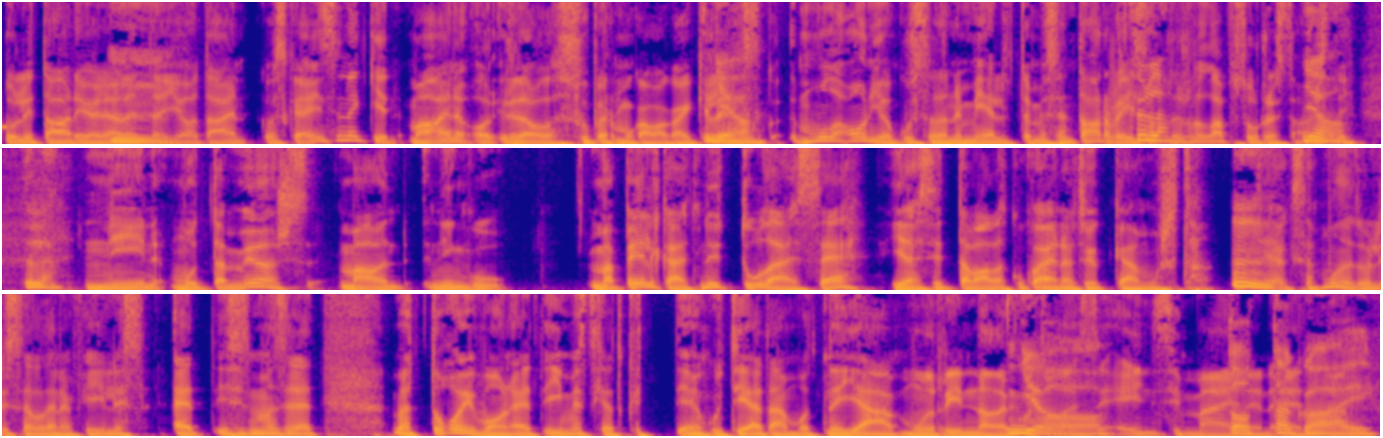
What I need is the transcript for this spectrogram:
tuli tarjoilijalle Mm. tai jotain. Koska ensinnäkin mä aina yritän olla supermukava kaikille. Joo. Mulla on joku sellainen miellyttämisen tarve, Kyllä. se on lapsuudesta Joo, asti. kyllä. Niin, mutta myös mä oon niin kuin, mä pelkään, että nyt tulee se, ja sitten tavallaan kukaan ei enää tykkää musta. Mm. Tiedätkö, mulle tuli sellainen fiilis. Että siis mä, silleen, että mä toivon, että ihmiset, jotka joku tietää mut, ne jää mun rinnalle, kun Joo. tulee se ensimmäinen. Totta kai. Että,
